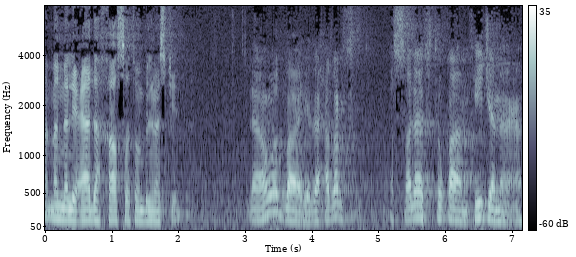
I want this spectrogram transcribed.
أم أن الإعادة خاصة بالمسجد؟ لا هو الظاهر إذا حضرت الصلاة تقام في جماعة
